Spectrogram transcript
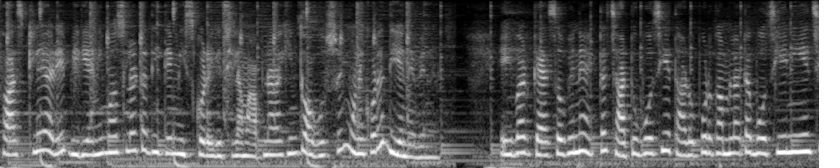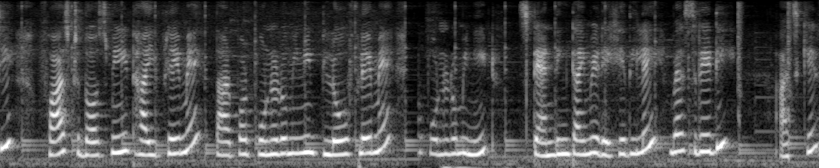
ফার্স্ট লেয়ারে বিরিয়ানি মশলাটা দিতে মিস করে গেছিলাম, আপনারা কিন্তু অবশ্যই মনে করে দিয়ে নেবেন। এইবার গ্যাস ওভেনে একটা চাটু বসিয়ে তার উপর গামলাটা বসিয়ে নিয়েছি। ফার্স্ট দশ মিনিট হাই ফ্লেমে তারপর পনেরো মিনিট লো ফ্লেমে পনেরো মিনিট স্ট্যান্ডিং টাইমে রেখে দিলেই ব্যাস রেডি আজকের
